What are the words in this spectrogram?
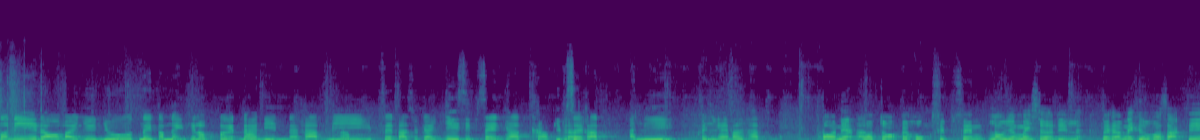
ตอนนี้เรามายืนอยู่ในตำแหน่งที่เราเปิดหน้าดินนะครับ มีเส้นผ่านศูนย์กลาง 20 เซนครับ ครับ พี่ประเสริฐครับ อันนี้เป็นยังไงบ้างครับ ตอนเนี้ยครับเราเจาะไป 60 เซนเรายังไม่เจอดินเลยนะครับนี่คืออุปสรรคที่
